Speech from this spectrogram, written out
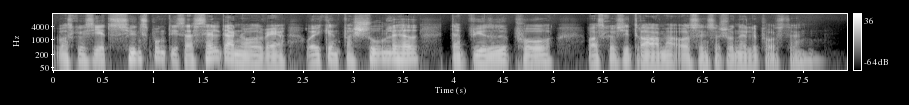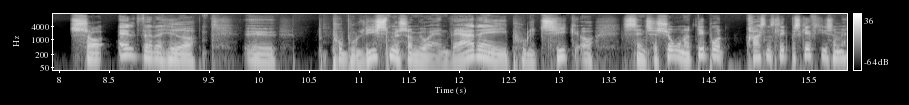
hvad skal vi sige, et synspunkt i sig selv, der er noget værd, og ikke en personlighed, der byder på hvad skal vi sige, drama og sensationelle påstande. Så alt, hvad der hedder øh, populisme, som jo er en hverdag i politik og sensationer, det burde pressen slet ikke beskæftige sig med.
